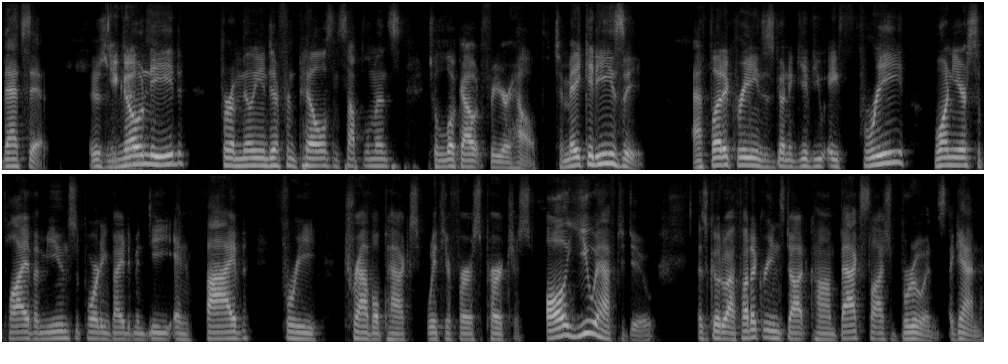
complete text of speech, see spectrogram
That's it. There's you no good. need for a million different pills and supplements to look out for your health. To make it easy, Athletic Greens is going to give you a free one year supply of immune supporting vitamin D and five free travel packs with your first purchase. All you have to do is go to athleticgreens.com backslash Bruins. Again,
